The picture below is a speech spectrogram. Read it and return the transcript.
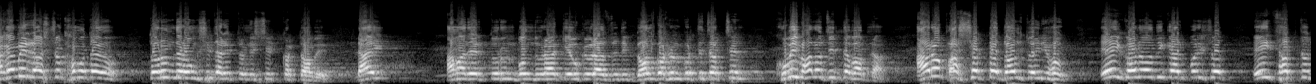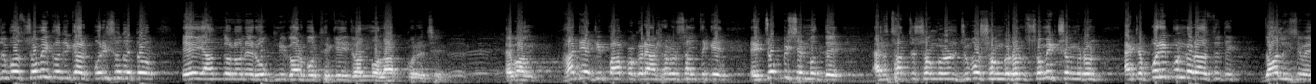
আগামীর রাষ্ট্র ক্ষমতায়ও তরুণদের অংশীদারিত্ব নিশ্চিত করতে হবে। তাই আমাদের তরুণ বন্ধুরা, কেউ কেউ রাজনৈতিক দল গঠন করতে চাচ্ছেন, খুবই ভালো চিন্তা ভাবনা আরও পাঁচ সাতটা দল তৈরি হোক। এই গণ অধিকার পরিষদ, এই ছাত্র যুব শ্রমিক অধিকার পরিষদ তো এই আন্দোলনের অগ্নিগর্ভ থেকেই জন্ম লাভ করেছে। এবং হাঁটিহাটি পা করে আঠারো সাল থেকে এই চব্বিশের মধ্যে একটা ছাত্র সংগঠন, যুব সংগঠন, শ্রমিক সংগঠন একটা পরিপূর্ণ রাজনৈতিক দল হিসেবে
